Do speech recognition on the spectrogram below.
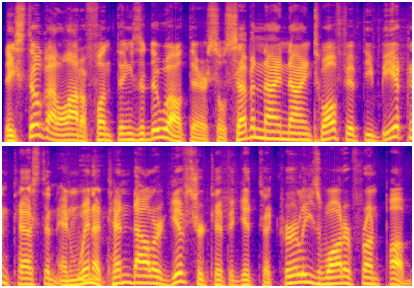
they still got a lot of fun things to do out there. So 799-1250, be a contestant and win a $10 gift certificate to Curly's Waterfront Pub.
